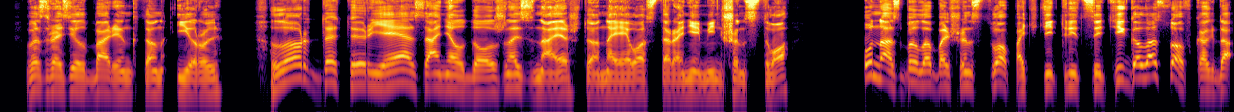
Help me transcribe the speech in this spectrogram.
— возразил Барингтон Ирль. «Лорд де Тюрье занял должность, зная, что на его стороне меньшинство. У нас было большинство почти тридцати голосов, когда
